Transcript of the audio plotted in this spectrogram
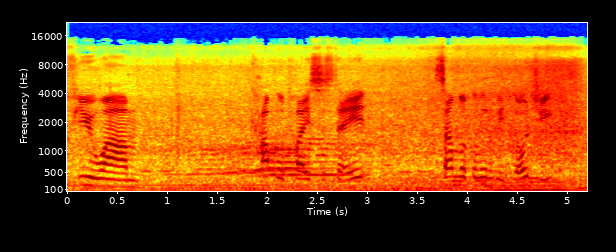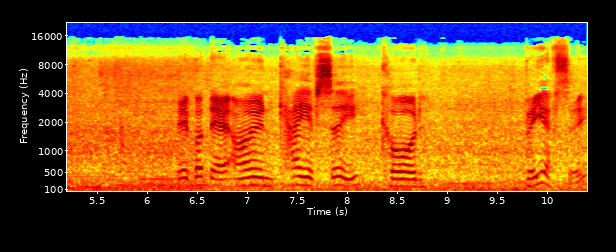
A few um, couple of places to eat. Some look a little bit dodgy. They've got their own KFC called BFC.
